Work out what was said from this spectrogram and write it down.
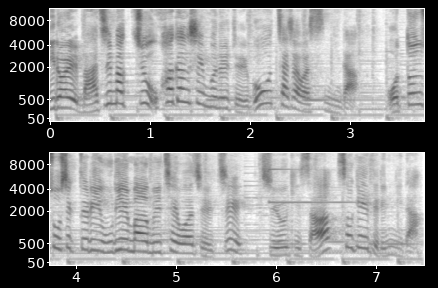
1월 마지막 주 화강신문을 들고 찾아왔습니다. 어떤 소식들이 우리의 마음을 채워줄지 주요 기사 소개해드립니다.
